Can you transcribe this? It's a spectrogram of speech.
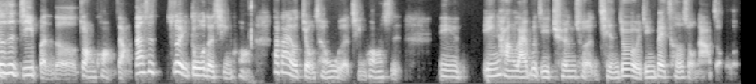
这是基本的状况。这样，但是最多的情况，大概有九成五的情况是，你银行来不及圈存，钱就已经被车手拿走了。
